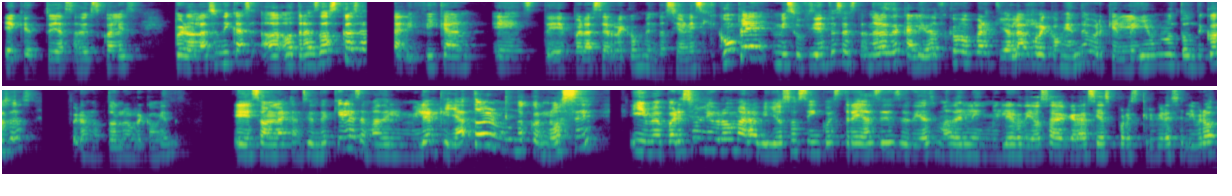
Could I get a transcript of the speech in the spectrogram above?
eh, que tú ya sabes cuáles, pero las únicas otras dos cosas califican este, para hacer recomendaciones y que cumplen mis suficientes estándares de calidad como para que yo las recomiende, porque leí un montón de cosas, pero no todos lo recomiendo. Eh, son la canción de Aquiles de Madeline Miller, que ya todo el mundo conoce, y me parece un libro maravilloso, cinco estrellas desde días Madeleine Miller, diosa, gracias por escribir ese libro.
